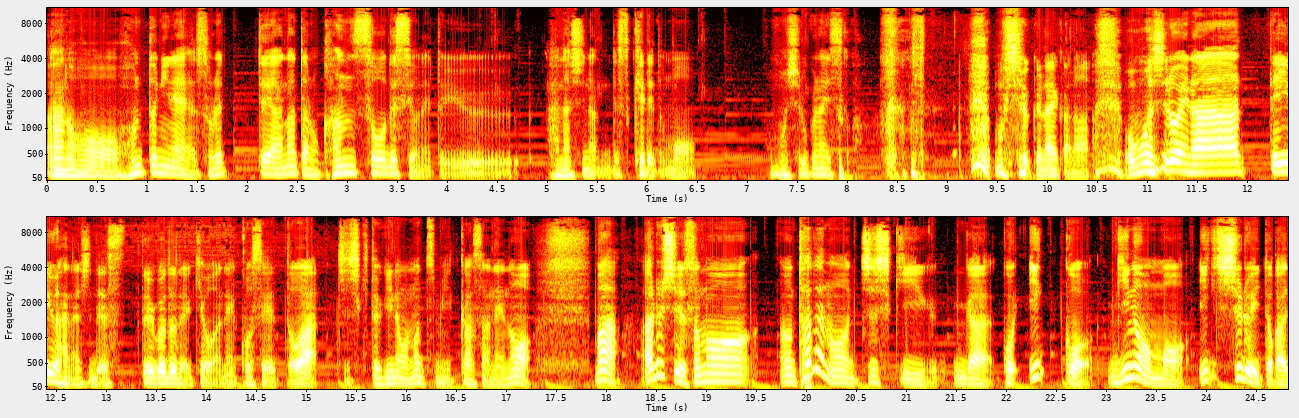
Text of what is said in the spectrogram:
あのー、本当にねそれってあなたの感想ですよねという話なんですけれども面白くないですか？面白くないかな？面白いなーっていう話です。ということで今日はね、個性とは知識と技能の積み重ねの、まあ、ある種その、ただの知識が、こう、一個、技能も一種類とか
